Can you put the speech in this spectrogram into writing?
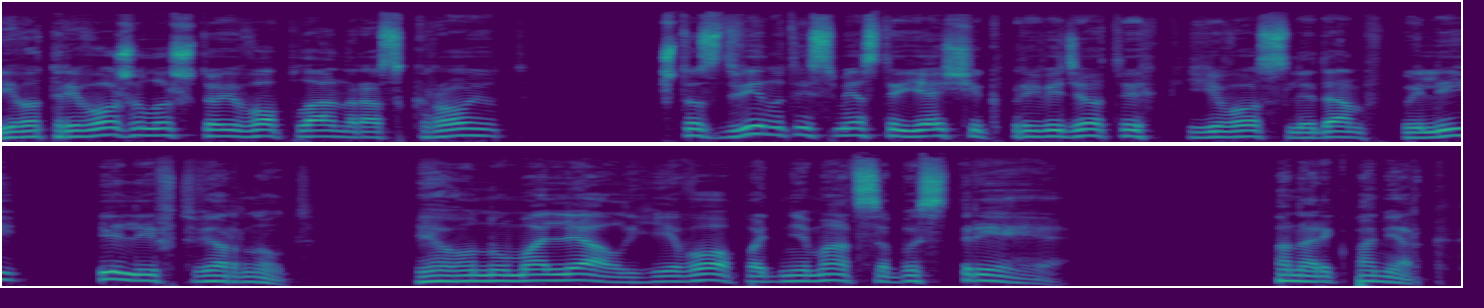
Его тревожило, что его план раскроют, что сдвинутый с места ящик приведет их к его следам в пыли, и лифт вернут. И он умолял его подниматься быстрее. Фонарик померк.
